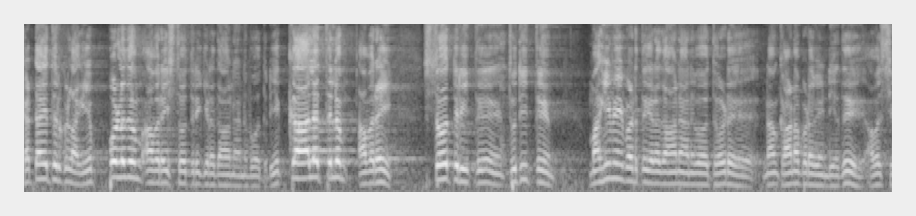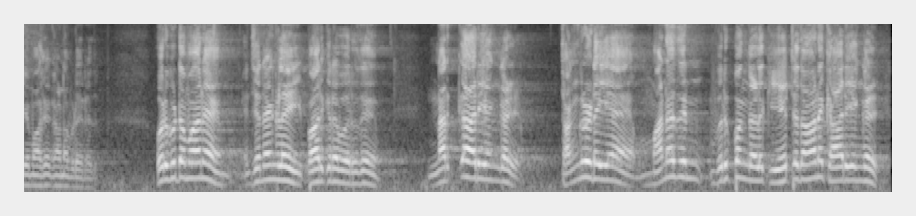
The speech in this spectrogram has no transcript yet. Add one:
கட்டாயத்திற்குள்ளாக எப்பொழுதும் அவரை ஸ்தோத்திரிக்கிறதான அனுபவத்தோடு எக்காலத்திலும் அவரை ஸ்தோத்திரித்து துதித்து மகிமைப்படுத்துகிறதான அனுபவத்தோடு நாம் காணப்பட வேண்டியது அவசியமாக காணப்படுகிறது. ஒரு கூட்டமான ஜனங்களை பார்க்கிற பொழுது நற்காரியங்கள் தங்களுடைய மனதின் விருப்பங்களுக்கு ஏற்றதான காரியங்கள்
